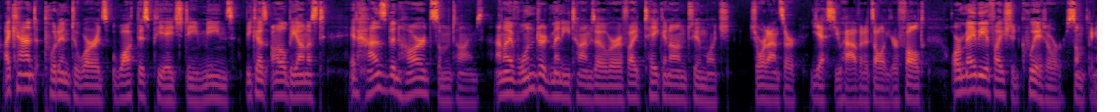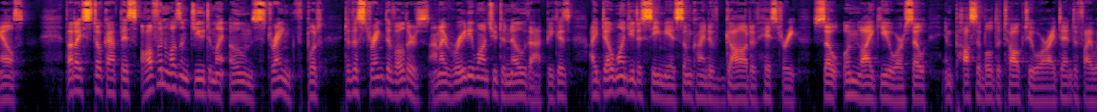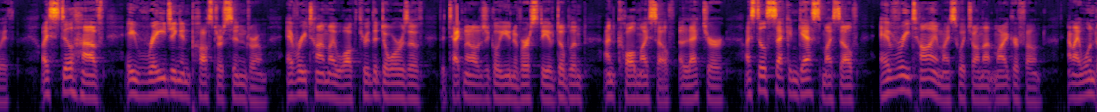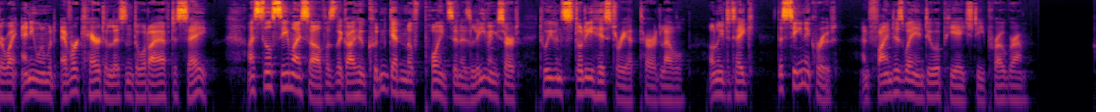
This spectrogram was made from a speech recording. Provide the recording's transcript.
I can't put into words what this PhD means because I'll be honest, it has been hard sometimes, and I've wondered many times over if I'd taken on too much. Short answer, yes, you have, and it's all your fault. Or maybe if I should quit or something else. That I stuck at this often wasn't due to my own strength, but to the strength of others, and I really want you to know that because I don't want you to see me as some kind of god of history, so unlike you or so impossible to talk to or identify with. I still have a raging imposter syndrome every time I walk through the doors of the Technological University of Dublin and call myself a lecturer. I still second guess myself every time I switch on that microphone, and I wonder why anyone would ever care to listen to what I have to say. I still see myself as the guy who couldn't get enough points in his leaving cert to even study history at third level, only to take the scenic route and find his way into a PhD program.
